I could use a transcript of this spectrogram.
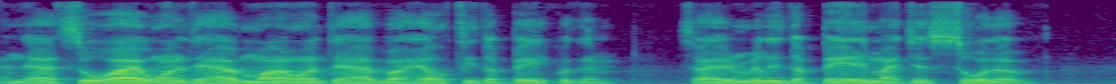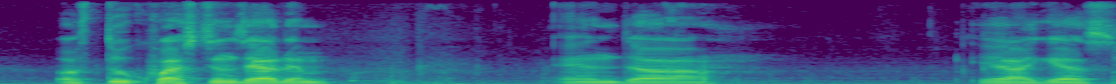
and that's why I wanted to have him on. I wanted to have a healthy debate with him. So I didn't really debate him. I just sort of, of threw questions at him, and uh, yeah, I guess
